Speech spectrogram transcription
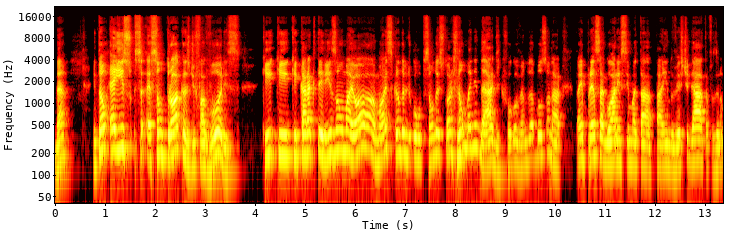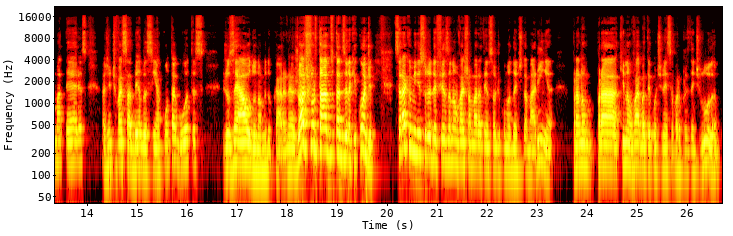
né? Então é isso, é, são trocas de favores que, que, que caracterizam o maior, maior escândalo de corrupção da história da humanidade, que foi o governo da Bolsonaro. Então, a imprensa agora em cima está tá indo investigar, está fazendo matérias, a gente vai sabendo assim a conta gotas. José Aldo, o nome do cara, né? Jorge Furtado está dizendo aqui, Conde, será que o ministro da Defesa não vai chamar a atenção de comandante da Marinha para não para que não vai bater continência para o presidente Lula?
